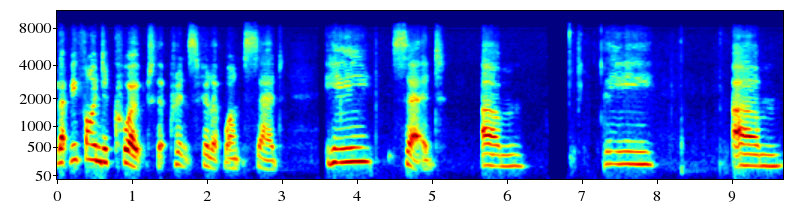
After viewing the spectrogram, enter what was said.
Let me find a quote that Prince Philip once said. He said, um, the um,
